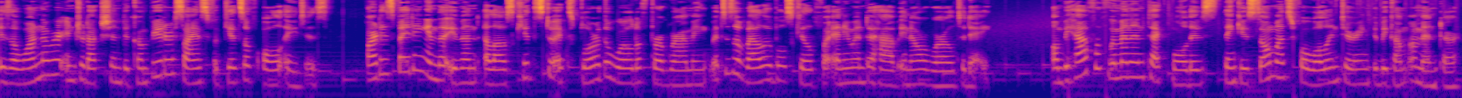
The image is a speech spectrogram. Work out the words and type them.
is a one hour introduction to computer science for kids of all ages. Participating in the event allows kids to explore the world of programming, which is a valuable skill for anyone to have in our world today. On behalf of Women in Tech Maldives, thank you so much for volunteering to become a mentor.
